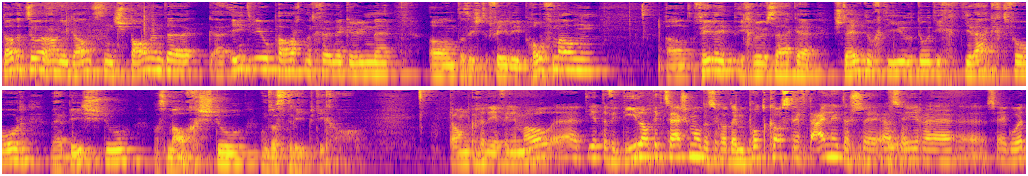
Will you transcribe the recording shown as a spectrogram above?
Dazu habe ich ganz einen spannenden äh, Interviewpartner gewinnen und das ist der Philipp Hoffmann. Und Philipp, ich würde sagen, stell doch dir, du dich direkt vor, wer bist du, was machst du und was treibt dich an? Danke dir vielmals, äh, Dieter, für die Einladung zuerst mal, dass ich an dem Podcast teilnehme. Das ist sehr, sehr, äh, sehr gut.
